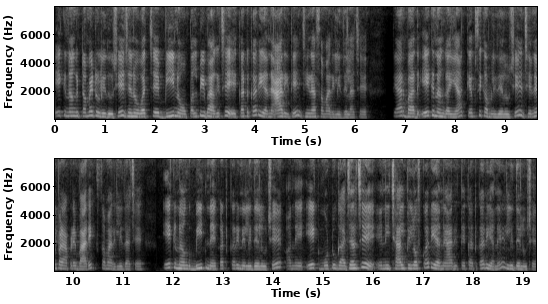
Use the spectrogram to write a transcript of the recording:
એક નંગ ટમેટું લીધું છે, જેનો વચ્ચે બીનો પલ્પી ભાગ છે એ કટ કરી અને આ રીતે ઝીણા સમારી લીધેલા છે. ત્યારબાદ એક નંગ અહીંયા કેપ્સિકમ લીધેલું છે, જેને પણ આપણે બારીક સમારી લીધા છે. એક નંગ બીટને કટ કરીને લીધેલું છે અને એક મોટું ગાજર છે એની છાલ પીલ ઓફ કરી અને આ રીતે કટ કરી અને લીધેલું છે.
